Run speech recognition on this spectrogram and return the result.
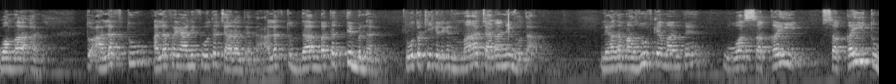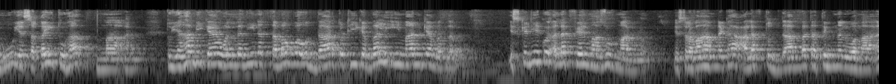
وماء۔ تو علفت علف یعلف ہوتا ہے، چارہ دینا۔ علفت الدابۃ طبنا تو وہ تو ٹھیک ہے، لیکن ماں چارہ نہیں ہوتا۔ لہذا معذوف کیا مانتے ہیں؟ وہ سقئی سقئی تو یا سقئی تو ماں تو یہاں بھی کیا ہے؟ ولدین تبا و ادار تو ٹھیک ہے بل ایمان کیا مطلب ہے؟ اس کے لیے کوئی الگ فعل معذوف مان لو۔ جس طرح وہاں ہم نے کہا الفت الدابت طبنا و ماء۔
